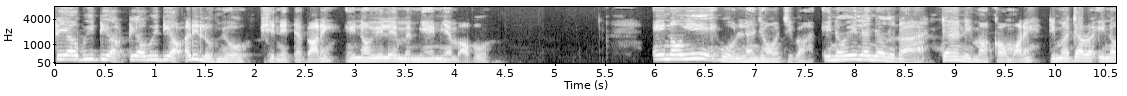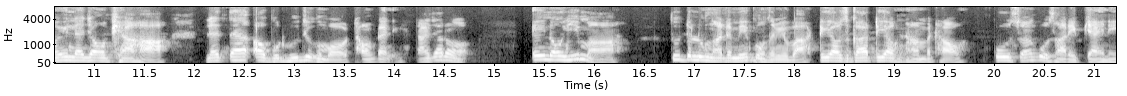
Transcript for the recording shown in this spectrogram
တယောက်ပြီးတယောက်တယောက်ပြီးတယောက်အဲ့ဒီလိုမျိုးဖြစ်နေတတ်ပါတယ်အိမ်တော်ရေးလည်းမမြဲမြံပါဘူးအိမ်တော်ရေးကိုလမ်းကြောင်းကိုကြည့်ပါအိမ်တော်ရေးလမ်းကြောင်းဆိုတာတန်းနေမှာကောင်းပါတယ်ဒီမှာကျတော့အိမ်တော်ရေးလမ်းကြောင်းအဖျားဟာလက်တန်းအောက်ဘူထူးကျုပ်ကမောထောင်းတက်နေဒါကြတော့အိမ်တော်ရေးမှာသူတလူငါတမင်းပုံစံမျိုးပါတယောက်စကားတယောက်နားမထောင်ကိုစွမ်းကိုစားတွေပြိုင်နေ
